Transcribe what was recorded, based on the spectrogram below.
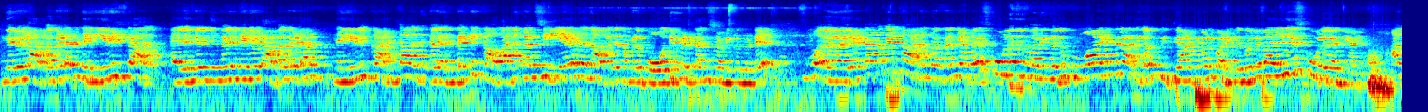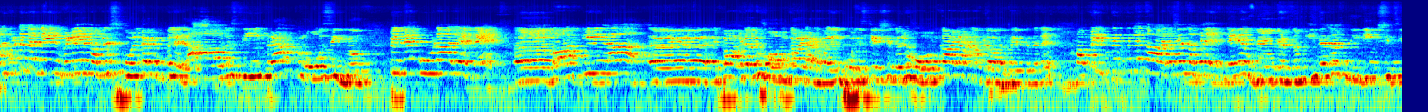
ഇങ്ങനെ അപകടം നേരിട്ടാൽ അല്ലെങ്കിൽ നിങ്ങൾ ഇങ്ങനെ അപകടം നേരിൽ കണ്ടാൽ നിങ്ങൾ എന്തൊക്കെ കാര്യങ്ങൾ ചെയ്യണമെന്ന് അവരെ നമ്മൾ ബോധ്യപ്പെടുത്താൻ ശ്രമിക്കുന്നുണ്ട്. രണ്ടാമത്തെ കാരണം പറഞ്ഞാൽ ഞങ്ങളുടെ സ്കൂൾ എന്ന് പറയുന്നത് മൂവായിരത്തിലധികം വിദ്യാർത്ഥികൾ പഠിക്കുന്ന ഒരു വലിയ സ്കൂൾ തന്നെയാണ്. അതുകൊണ്ട് തന്നെ ഇവിടെ നമ്മുടെ സ്കൂളിന്റെ മുമ്പിലുള്ള ആ ഒരു സീബ്ര ക്രോസിംഗും കൂടാതെ തന്നെ ബാക്കിയുള്ള ഇപ്പൊ അവിടെ ഒരു ഹോം ഗാർഡ് ആണ്. അല്ലെങ്കിൽ പോലീസ് സ്റ്റേഷനിൽ ഒരു ഹോം ഗാർഡാണ് അവിടെ വന്നിരിക്കുന്നത്. അപ്പൊ ഇത്തരത്തിലുള്ള കാര്യങ്ങൾ നമ്മൾ എങ്ങനെ ഉപയോഗിക്കണം? ഇതെല്ലാം നിരീക്ഷിച്ച്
